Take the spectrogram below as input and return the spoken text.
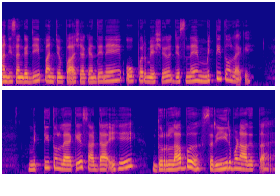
ਹਾਂਜੀ ਸੰਗਤ ਜੀ ਪੰਚਮ ਪਾਸ਼ਾ ਕਹਿੰਦੇ ਨੇ, ਉਹ ਪਰਮੇਸ਼ਰ ਜਿਸ ਨੇ ਮਿੱਟੀ ਤੋਂ ਲੈ ਕੇ, ਮਿੱਟੀ ਤੋਂ ਲੈ ਕੇ ਸਾਡਾ ਇਹ ਦੁਰਲੱਭ ਸਰੀਰ ਬਣਾ ਦਿੱਤਾ ਹੈ।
